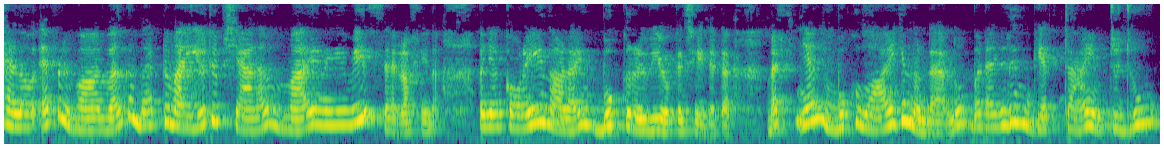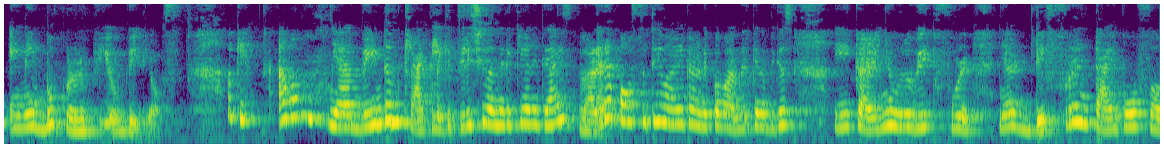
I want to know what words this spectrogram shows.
Hello every one welcome back to my YouTube channel my name is Serafina അപ്പം ഞാൻ കുറേ നാളായി ബുക്ക് റിവ്യൂ ഒക്കെ ചെയ്തിട്ട്. ബട്ട് ഞാൻ ബുക്ക് വായിക്കുന്നുണ്ടായിരുന്നു but I didn't get time to do any book review videos okay അപ്പം ഞാൻ വീണ്ടും ട്രാക്കിലേക്ക് തിരിച്ചു വന്നിരിക്കുകയാണ് ഗൈസ് വളരെ പോസിറ്റീവായിട്ടാണ് ഇപ്പോൾ വന്നിരിക്കുന്നത് ബിക്കോസ് ഈ കഴിഞ്ഞ ഒരു വീക്ക് ഫുൾ ഞാൻ different type of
